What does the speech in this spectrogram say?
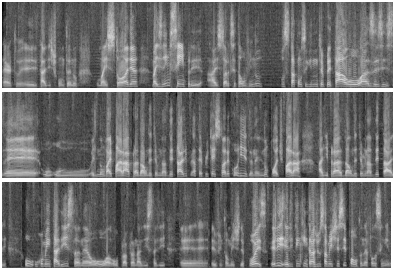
certo? Ele tá ali te contando uma história, mas nem sempre a história que você tá ouvindo você está conseguindo interpretar, ou às vezes é, o, o, ele não vai parar para dar um determinado detalhe, até porque a história é corrida, né? Ele não pode parar ali para dar um determinado detalhe. O, o, comentarista, né, ou, ou o próprio analista ali, é, eventualmente depois, ele, ele tem que entrar justamente nesse ponto, né? Falou assim,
